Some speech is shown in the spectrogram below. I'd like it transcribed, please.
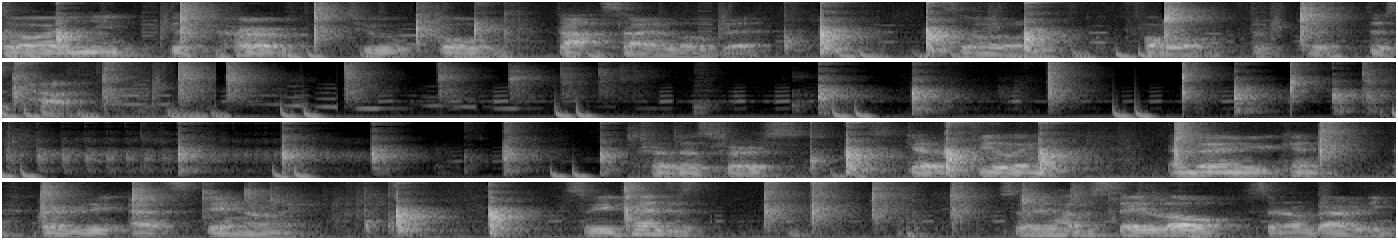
So you need this curve to go that side a little bit. So follow the, the, this path. Try this first, get a feeling, and then you can gradually add spin on it. So you can't just, so you have to stay low center of gravity,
